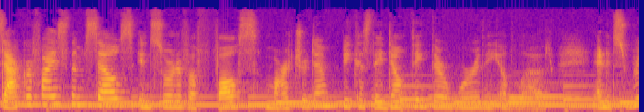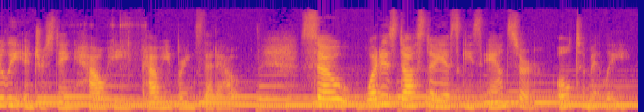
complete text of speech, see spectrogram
sacrifice themselves in sort of a false martyrdom because they don't think they're worthy of love. And it's really interesting how he how he brings that out. So, what is Dostoevsky's answer ultimately?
